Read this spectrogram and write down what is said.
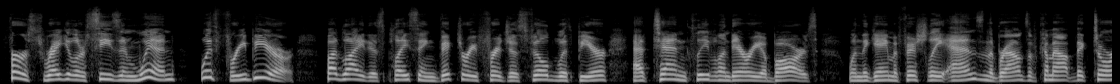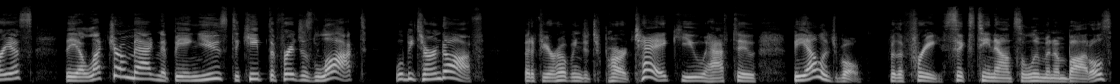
first regular season win with free beer. Bud Light is placing victory fridges filled with beer at 10 Cleveland area bars. When the game officially ends and the Browns have come out victorious, the electromagnet being used to keep the fridges locked will be turned off. But if you're hoping to partake, you have to be eligible for the free 16 ounce aluminum bottles.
